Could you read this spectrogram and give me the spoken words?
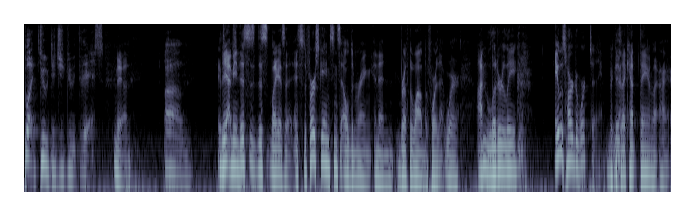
But dude, did you do this? yeah. Um, yeah, I mean, this is this. Like I said, it's the first game since Elden Ring, and then Breath of the Wild before that, where I'm literally. It was hard to work today because Yeah. I kept thinking like, all right,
